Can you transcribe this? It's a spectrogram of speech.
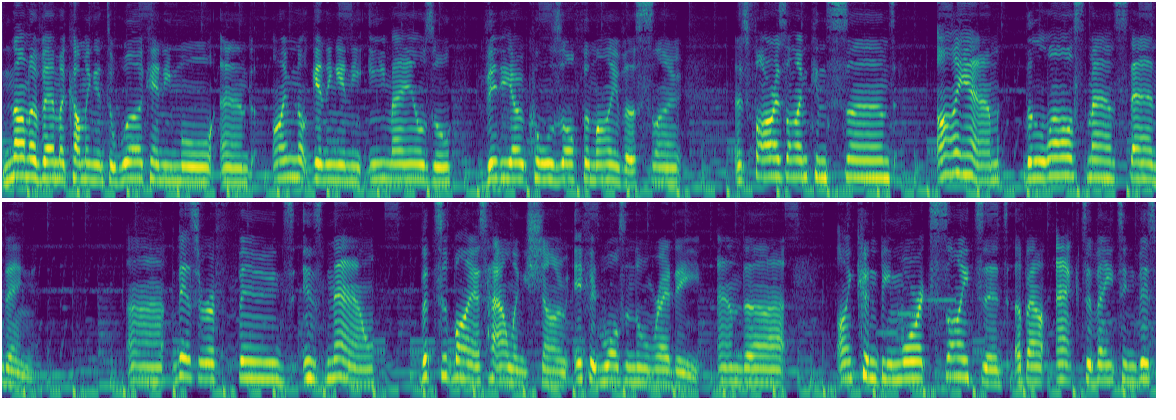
None of them are coming into work anymore, and I'm not getting any emails or video calls off them either, so as far as I'm concerned, I am the last man standing. Uh, Viscera Foods is now the Tobias Howling Show, if it wasn't already, and uh, I couldn't be more excited about activating this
